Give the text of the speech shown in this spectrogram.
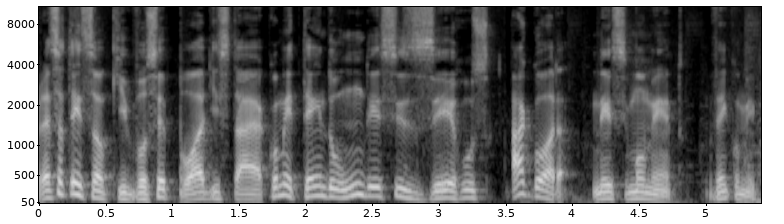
Presta atenção que você pode estar cometendo um desses erros agora, nesse momento. Vem comigo.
